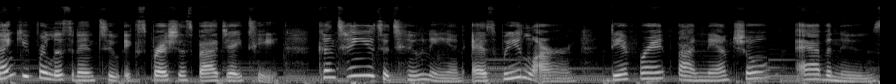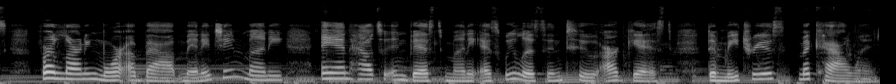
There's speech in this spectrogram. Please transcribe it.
Thank you for listening to Expressions by JT. Continue to tune in as we learn different financial avenues for learning more about managing money and how to invest money as we listen to our guest, Demetrius McCowan.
